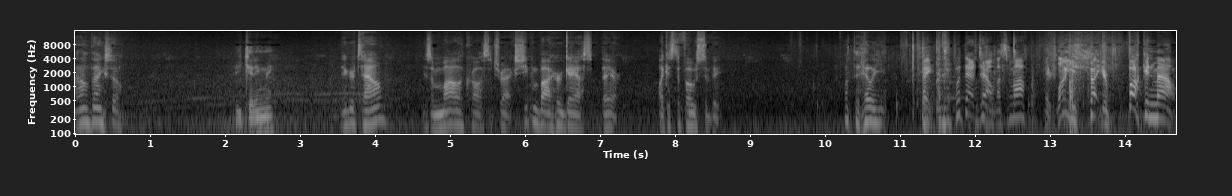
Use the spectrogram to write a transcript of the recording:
I don't think so. Are you kidding me? Nigger Town is a mile across the tracks. She can buy her gas there, like it's supposed to be. What the hell you... Hey, put that down. That's my... Hey, why don't you shut your fucking mouth?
